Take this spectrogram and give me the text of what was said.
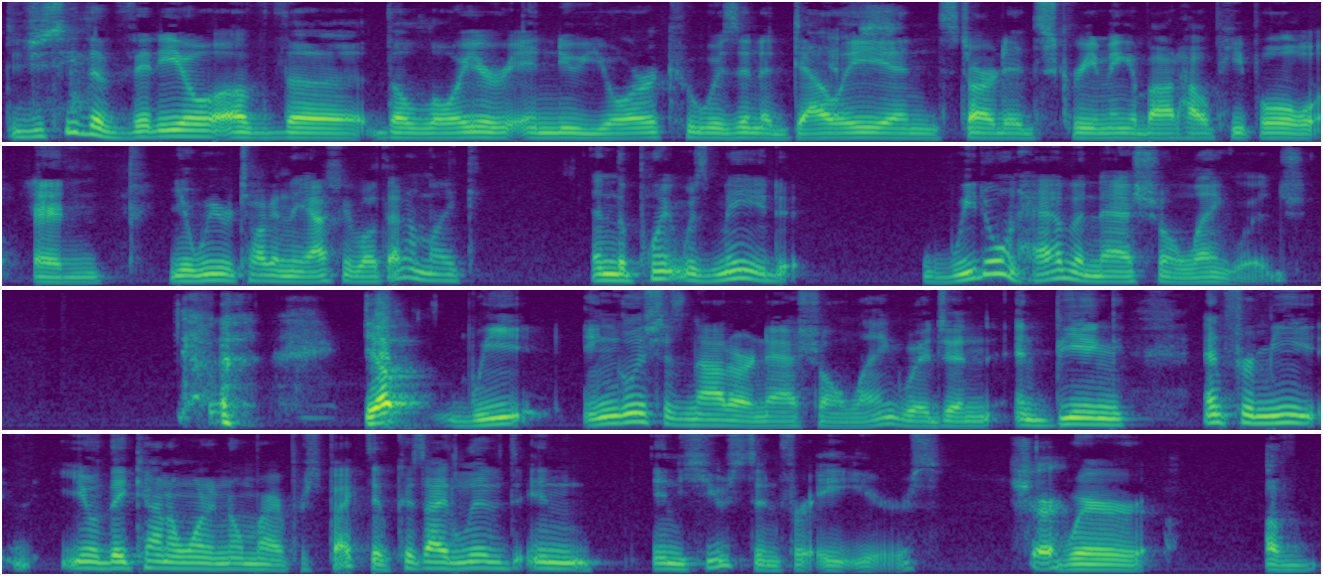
did you see the video of the the lawyer in New York who was in a deli yes. and started screaming about how people and you know we were talking they asked me about that I'm like and the point was made we don't have a national language. yep. We English is not our national language and and being and for me, you know, they kind of want to know my perspective because I lived in in Houston for 8 years. Sure. Where of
